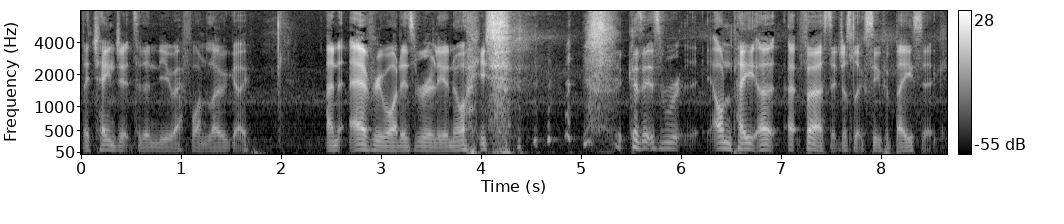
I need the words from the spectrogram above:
They change it to the new F1 logo, and everyone is really annoyed. Because it's re- on pay uh, at first it just looks super basic,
